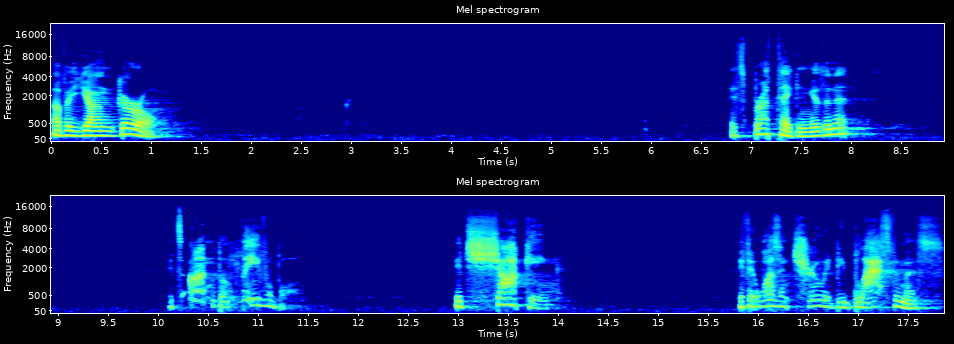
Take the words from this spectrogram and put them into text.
of a young girl. It's breathtaking, isn't it? It's unbelievable. It's shocking. If it wasn't true, it'd be blasphemous.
